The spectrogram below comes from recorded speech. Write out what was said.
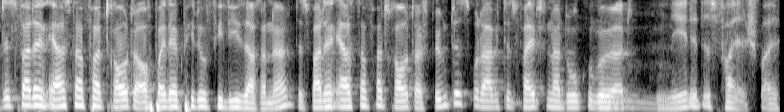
Das war dein erster Vertrauter, auch bei der Pädophilie-Sache, ne? Das war dein erster Vertrauter, stimmt es? Oder habe ich das falsch in der Doku gehört? Nee, das ist falsch, weil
